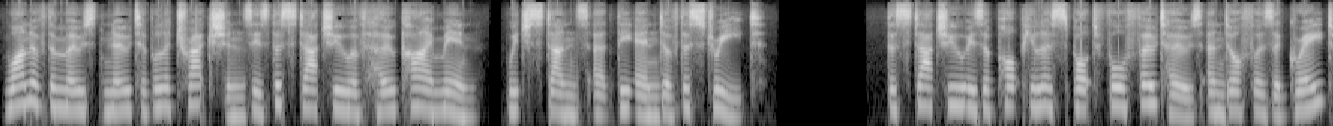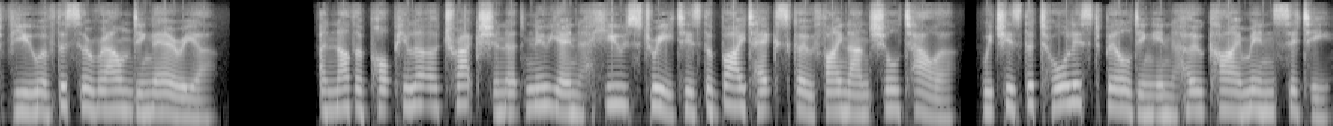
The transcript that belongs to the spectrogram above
One of the most notable attractions is the statue of Ho Chi Minh, which stands at the end of the street. The statue is a popular spot for photos and offers a great view of the surrounding area. Another popular attraction at Nguyen Hue Street is the Bitexco Financial Tower, which is the tallest building in Ho Chi Minh City.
